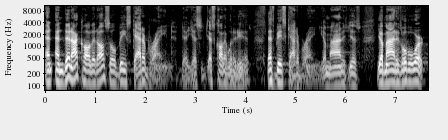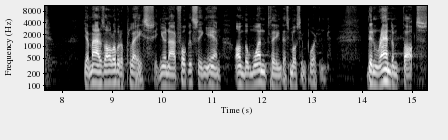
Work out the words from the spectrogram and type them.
And, and then I call it also being scatterbrained. Just, just call it what it is. That's being scatterbrained. Your mind is just, your mind is overworked. Your mind is all over the place, and you're not focusing in on the one thing that's most important. Then random thoughts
